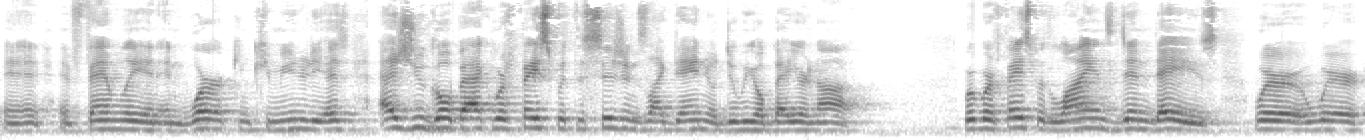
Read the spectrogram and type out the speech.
and, and family and, and work and community. As, as you go back, we're faced with decisions like Daniel do we obey or not? We're, faced with lion's den days where, where,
